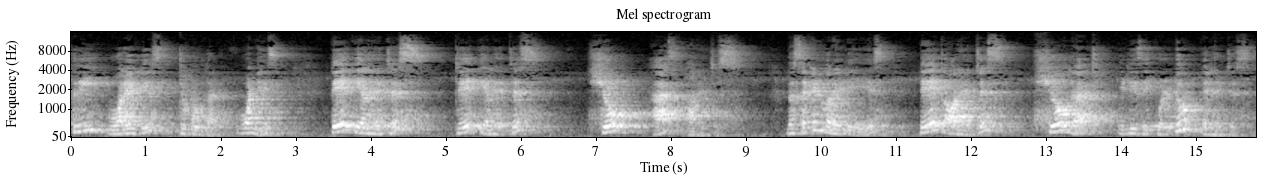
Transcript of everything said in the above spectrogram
three varieties to prove that. One is take LHS, take LHS, show as RHS. The second variety is take RHS, show that it is equal to LHS.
